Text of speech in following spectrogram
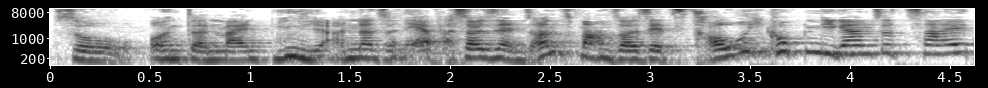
So, und dann meinten die anderen so, naja, was soll sie denn sonst machen? Soll sie jetzt traurig gucken die ganze Zeit?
